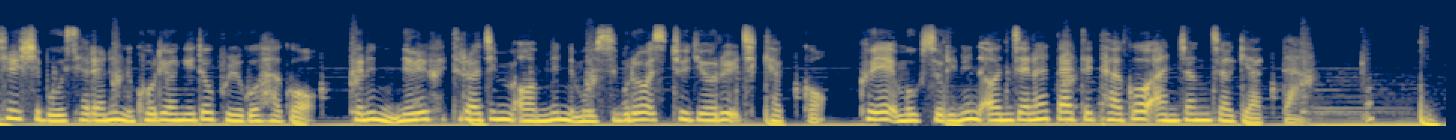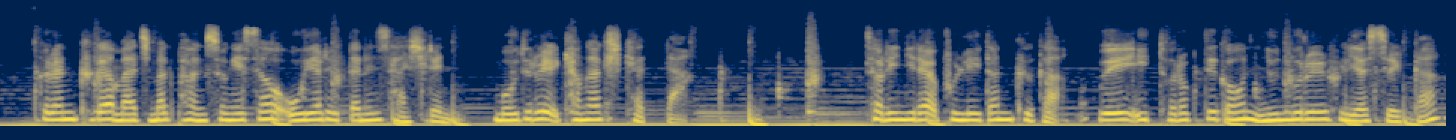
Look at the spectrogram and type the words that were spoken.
75세라는 고령에도 불구하고 그는 늘 흐트러짐 없는 모습으로 스튜디오를 지켰고 그의 목소리는 언제나 따뜻하고 안정적이었다. 그런 그가 마지막 방송에서 오열했다는 사실은 모두를 경악시켰다. 절인이라 불리던 그가 왜 이토록 뜨거운 눈물을 흘렸을까?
